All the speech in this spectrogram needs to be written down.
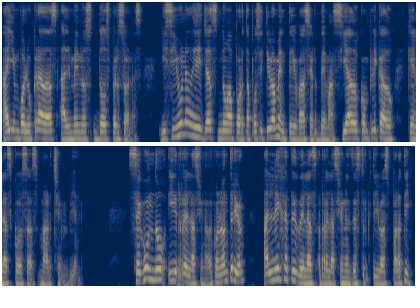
hay involucradas al menos dos personas, y si una de ellas no aporta positivamente va a ser demasiado complicado que las cosas marchen bien. Segundo, y relacionado con lo anterior, aléjate de las relaciones destructivas para ti.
